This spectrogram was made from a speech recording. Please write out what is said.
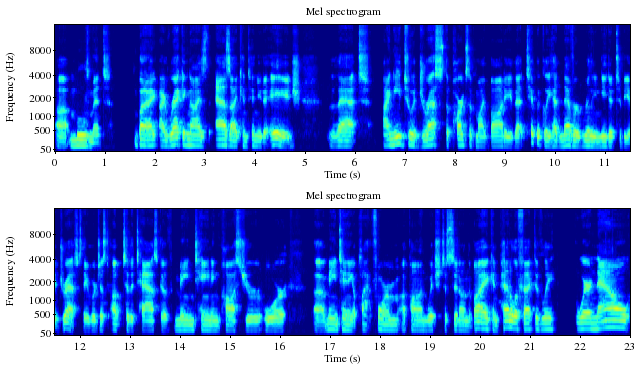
uh, movement. But I, I recognized as I continue to age that I need to address the parts of my body that typically had never really needed to be addressed. They were just up to the task of maintaining posture or uh, maintaining a platform upon which to sit on the bike and pedal effectively. Where now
